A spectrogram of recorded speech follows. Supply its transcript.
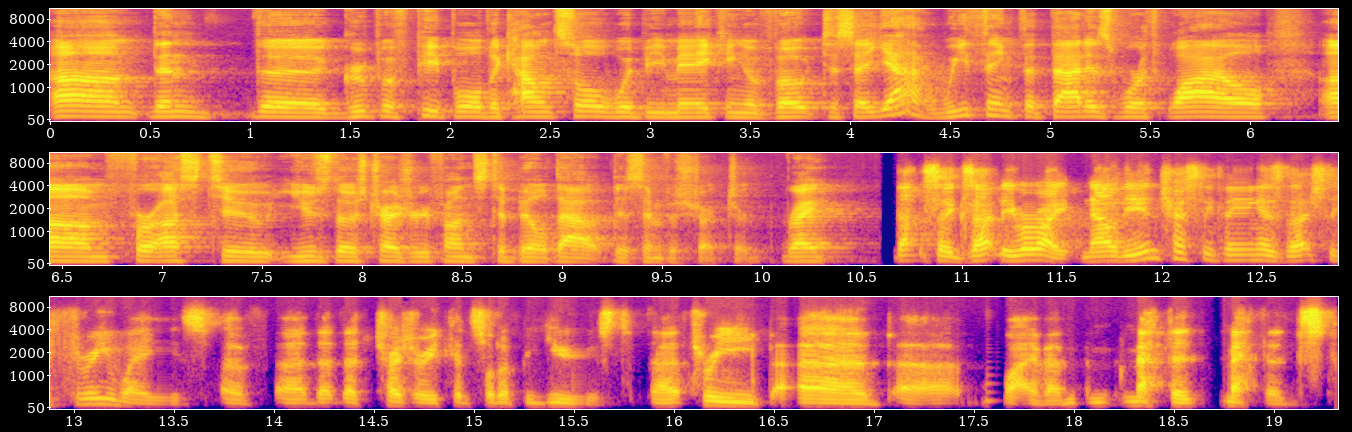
um, then the group of people, the council, would be making a vote to say, yeah, we think that that is worthwhile um, for us to use those Treasury funds to build out this infrastructure, right? That's exactly right. Now, the interesting thing is there's actually three ways of uh, that the treasury can sort of be used. Uh, three uh, uh, whatever method methods.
